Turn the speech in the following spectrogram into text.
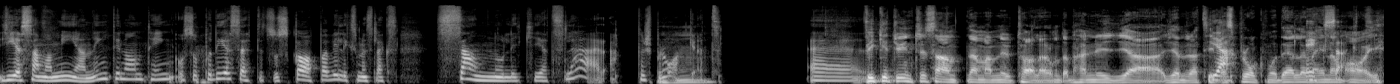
ge samma mening till någonting. Och så på det sättet så skapar vi liksom en slags sannolikhetslära för språket. Mm. Eh, Vilket ju är intressant när man nu talar om de här nya generativa ja, språkmodellerna exakt. inom AI.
